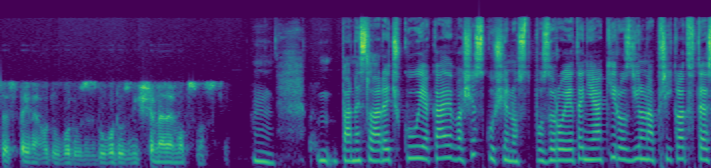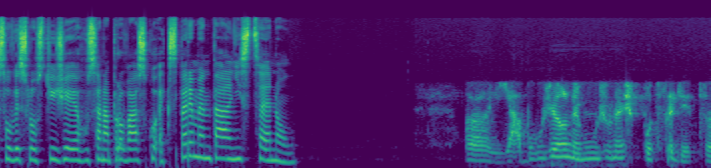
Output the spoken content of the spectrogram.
ze stejného důvodu, z důvodu zvýšené nemocnosti. Hmm. Pane Sládečku, jaká je vaše zkušenost? Pozorujete nějaký rozdíl například v té souvislosti, že je Husa na provázku experimentální scénou? Eh, já bohužel nemůžu než potvrdit eh,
